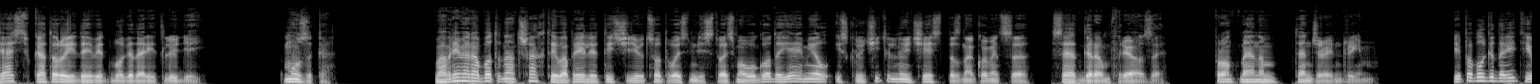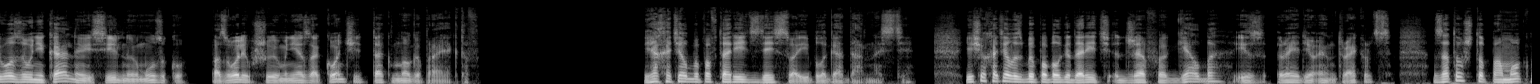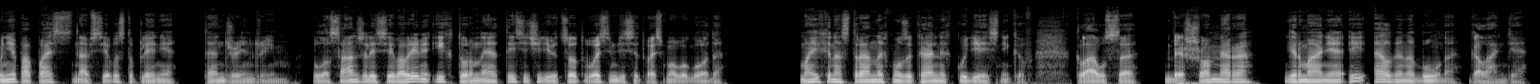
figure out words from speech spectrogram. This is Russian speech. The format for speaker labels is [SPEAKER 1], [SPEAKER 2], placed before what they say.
[SPEAKER 1] Часть, в которой Дэвид благодарит людей. Музыка. Во время работы над шахтой в апреле 1988 года я имел исключительную честь познакомиться с Эдгаром Фрёзе, фронтменом Tangerine Dream, и поблагодарить его за уникальную и сильную музыку, позволившую мне закончить так много проектов. Я хотел бы повторить здесь свои благодарности. Еще хотелось бы поблагодарить Джеффа Гелба из Radio and Records за то, что помог мне попасть на все выступления Tangerine Dream в Лос-Анджелесе во время их турне 1988 года. Моих иностранных музыкальных кудесников Клауса Бешоммера, Германия, и Элвина Буна, Голландия.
